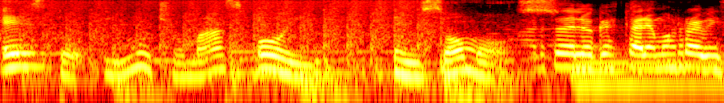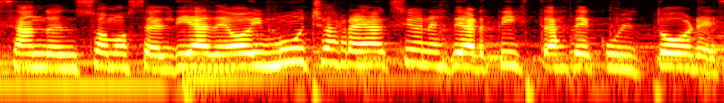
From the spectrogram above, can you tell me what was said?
Esto y mucho más hoy en Somos. Parte de lo que estaremos revisando en Somos el día de hoy, muchas reacciones de artistas, de cultores,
